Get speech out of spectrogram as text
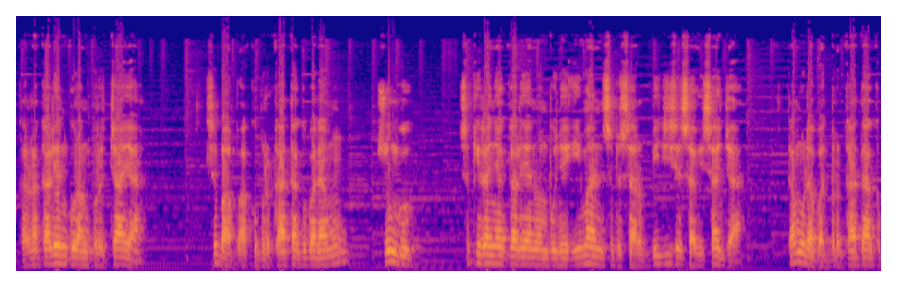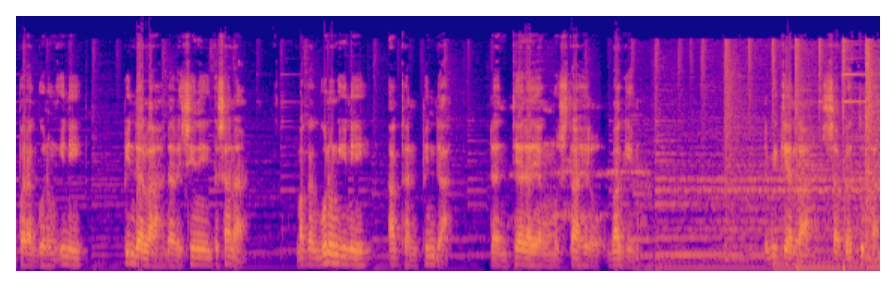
Karena kalian kurang percaya. Sebab aku berkata kepadamu, Sungguh, sekiranya kalian mempunyai iman sebesar biji sesawi saja, kamu dapat berkata kepada gunung ini, Pindahlah dari sini ke sana maka gunung ini akan pindah dan tiada yang mustahil bagimu. Demikianlah sabda Tuhan.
